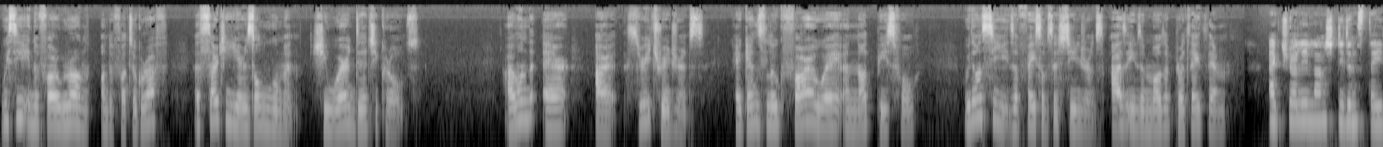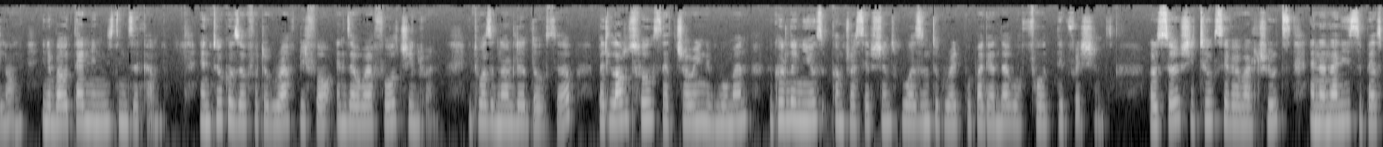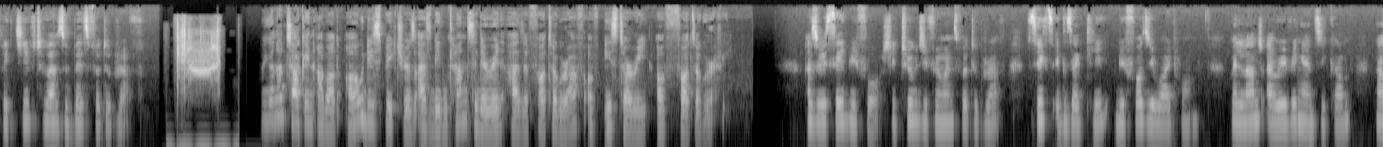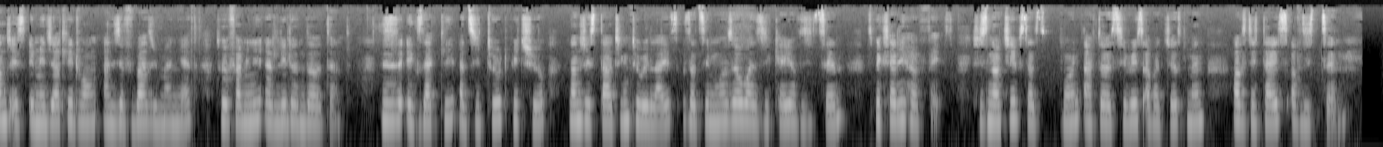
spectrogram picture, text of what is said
We see in the foreground on the photograph a 30 years old woman. She wear dirty clothes. I Around her are three children. Against look far away and not peaceful. We don't see the face of the children, as if the mother protect them. Actually, Lange didn't stay long, in about 10 minutes in the camp, and took other photographs before, and there were four children. It was an older daughter, but Lange thought that showing a woman who couldn't use contraception wasn't a great propaganda for depression. Also, she took several shoots and analyzed the perspective to have the best photograph. We're gonna talking about how these pictures has been considered as a photograph of history of photography. As we said before, she took different photographs, six exactly, before the white one. When Lange arriving at the camp, Lange is immediately drawn as if by the magnet to a family huddled under a tent. This is exactly at the third picture Lange is starting to realize that the mother was the key of the scene, especially her face. She's noticed that point after a series of adjustments of the details of the scene.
